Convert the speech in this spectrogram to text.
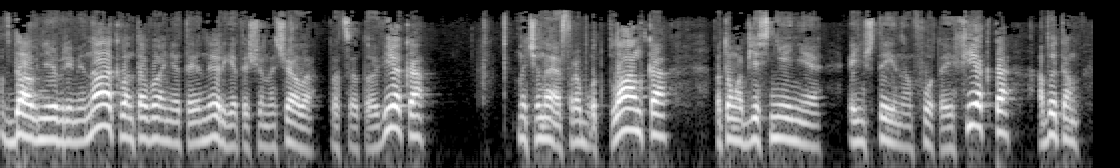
в давние времена, квантование этой энергии, это еще начало 20 века, начиная с работ Планка, потом объяснение Эйнштейном фотоэффекта, об этом а,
